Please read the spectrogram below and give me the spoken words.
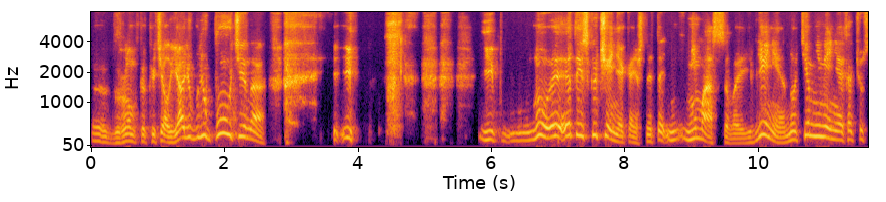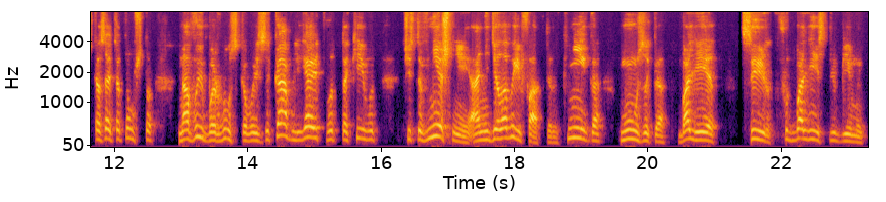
э, громко кричал, я люблю Путина! И, и, ну, э, это исключение, конечно, это не массовое явление, но тем не менее я хочу сказать о том, что на выбор русского языка влияют вот такие вот чисто внешние, а не деловые факторы. Книга, музыка, балет, цирк, футболист любимый.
